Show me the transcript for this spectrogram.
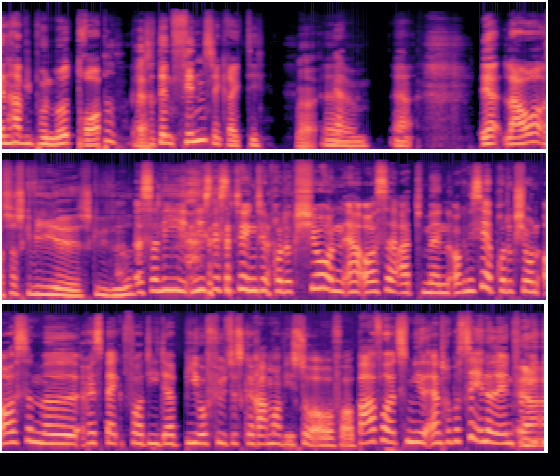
den har vi på en måde droppet. Ja. Altså, den findes ikke rigtigt. Nej. Øh, ja. Ja, Laura, og så skal vi, øh, skal vi videre. Og så lige, lige sidste ting til produktionen er også, at man organiserer produktion også med respekt for de der biofysiske rammer, vi står overfor. Bare for at smide antropocenet ind, fordi Ja,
